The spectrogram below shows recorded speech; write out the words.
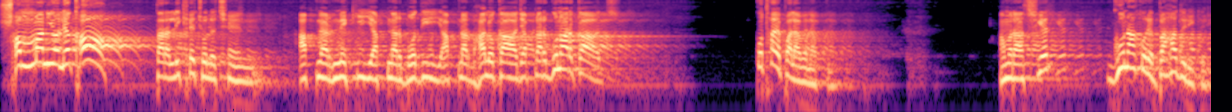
সম্মানীয় লেখক, তারা লিখে চলেছেন, আপনার নেকি, আপনার বদি, আপনার ভালো কাজ, আপনার গুনার কাজ। কোথায় পালাবেন আপনি? আমরা আজকের গুণা করে বাহাদুরি করি।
